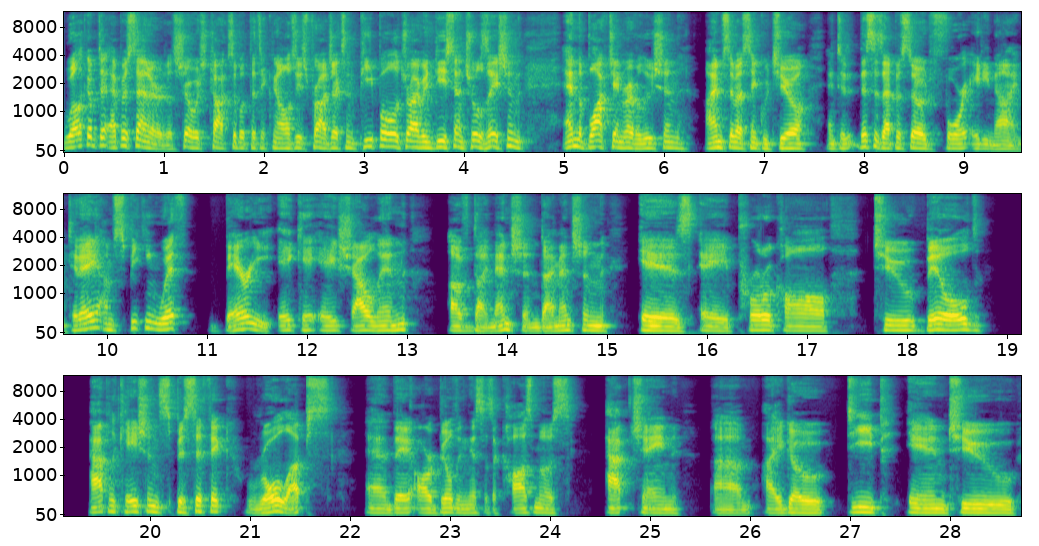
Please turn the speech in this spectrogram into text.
Welcome to Epicenter, the show which talks about the technologies, projects, and people driving decentralization and the blockchain revolution. I'm Sebastien Couture, and to, this is episode 489. Today, I'm speaking with Barry, aka Shaolin of Dymension. Dymension is a protocol to build application specific rollups, and they are building this as a Cosmos app chain. Um, I go deep into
